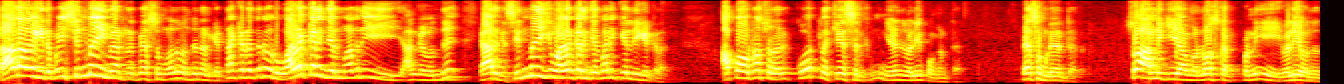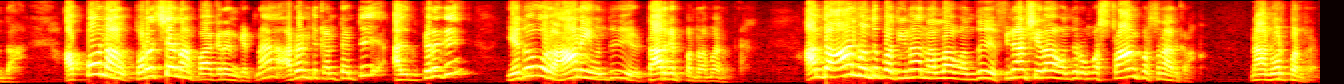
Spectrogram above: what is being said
ராதாரவி கிட்ட போய் சின்மயி மேட்டர் பேசும்போது வந்து நான் கேட்டேன் கிட்டத்தட்ட ஒரு வழக்கறிஞர் மாதிரி அங்கே வந்து யாருக்கு சின்மயிக்கு வழக்கறிஞர் மாதிரி கேள்வி கேட்குறாங்க அப்போ அவர் என்ன சொன்னார்? கோர்ட்டில் கேஸ் இருக்குன்னு எழுந்து வெளியே போங்கன்ட்டார். பேச முடியாதுட்டார் ஸோ அன்றைக்கி அவங்க நோஸ் கட் பண்ணி வெளியே வந்தது தான் அப்போ நான் தொடர்ச்சியாக நான் பார்க்குறேன்னு கேட்டால் அடல்ட் கண்டென்ட்டு அதுக்கு பிறகு ஏதோ ஒரு ஆணை வந்து டார்கெட் பண்ணுற மாதிரி இருக்கு. அந்த ஆண் வந்து பார்த்திங்கன்னா நல்லா வந்து ஃபினான்ஷியலாக வந்து ரொம்ப ஸ்ட்ராங் பர்சனாக இருக்கிறான். நான் நோட் பண்ணுறேன்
